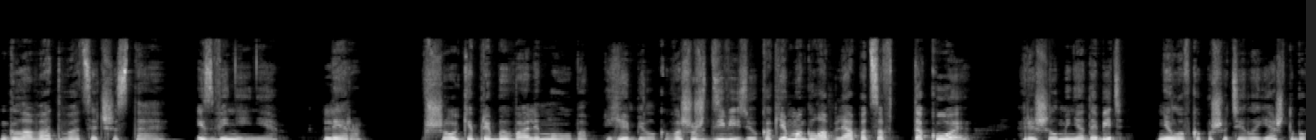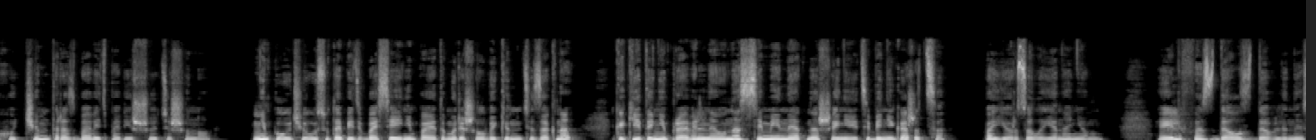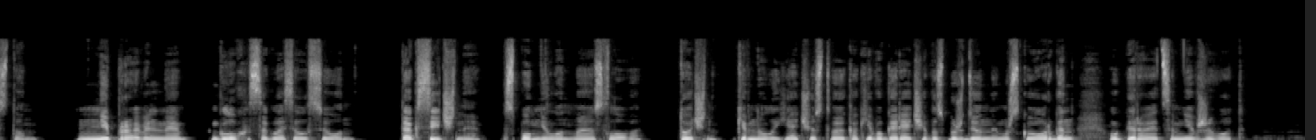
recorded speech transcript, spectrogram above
Глава двадцать шестая. Извинения. Лера. В шоке пребывали мы оба. Ебелка, вашу ж дивизию, как я могла вляпаться в такое? Решил меня добить? Неловко пошутила я, чтобы хоть чем-то разбавить повисшую тишину. Не получилось утопить в бассейне, поэтому решил выкинуть из окна? Какие-то неправильные у нас семейные отношения, тебе не кажется? Поерзала я на нем. Эльф издал сдавленный стон. «Неправильные», — глухо согласился он. «Токсичные», — вспомнил он мое слово. «Точно», — кивнула я, чувствуя, как его горячий возбужденный мужской орган упирается мне в живот.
